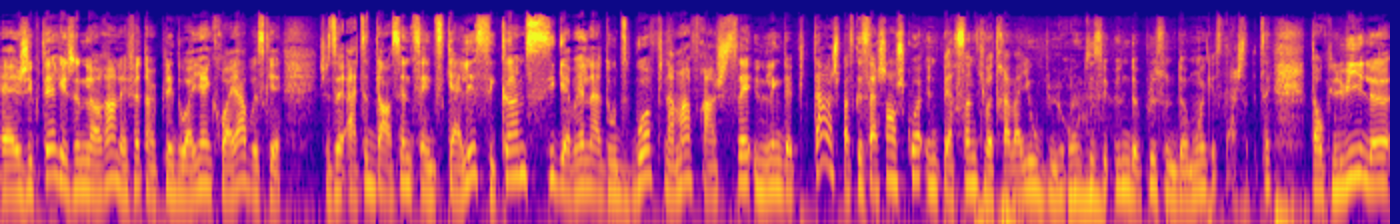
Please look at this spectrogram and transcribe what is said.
c'est. euh, J'écoutais Régine Laurent, elle a fait un plaidoyer incroyable parce que, je veux dire, à titre d'ancienne syndicaliste, c'est comme si Gabriel Nadeau-Dubois finalement franchissait une ligne de piquetage parce que ça change quoi une personne qui va travailler au bureau? Tu sais, c'est une de plus, une de moins, qu'est-ce qu'elle. Tu sais. Donc lui là,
